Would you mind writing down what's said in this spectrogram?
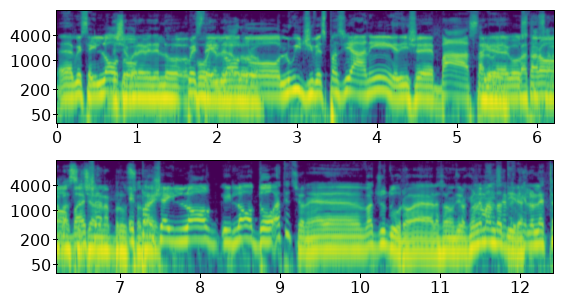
Eh, questo è il lodo, questo è il lodo Luigi Vespasiani che dice basta lui, che con sta roba. Abruzzo, e poi dai. c'è il, lo- il lodo, attenzione, eh, va giù duro, eh, la sanno dire che non le No, manda a dire. L'ho letto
